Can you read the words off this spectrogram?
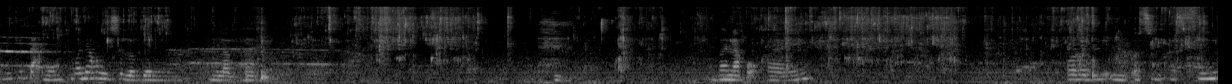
Nakita mo? Muna akong isulugan na ang Ban ako kay Para dili mo kasing-kasing.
